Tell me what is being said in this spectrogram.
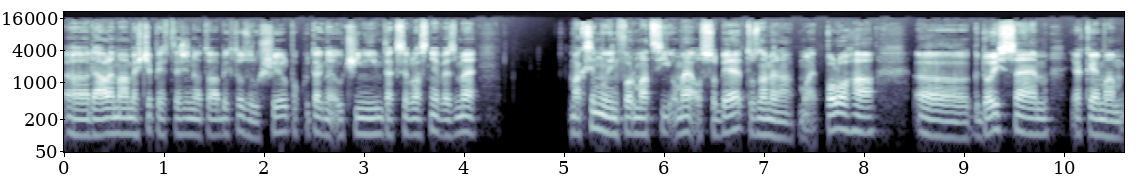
Eh, dále mám ještě pět vteřin na to, abych to zrušil. Pokud tak neučiním, tak se vlastně vezme maximum informací o mé osobě, to znamená moje poloha, eh, kdo jsem, jaké mám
